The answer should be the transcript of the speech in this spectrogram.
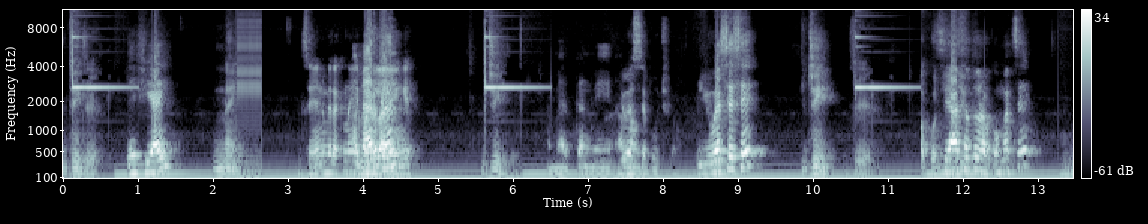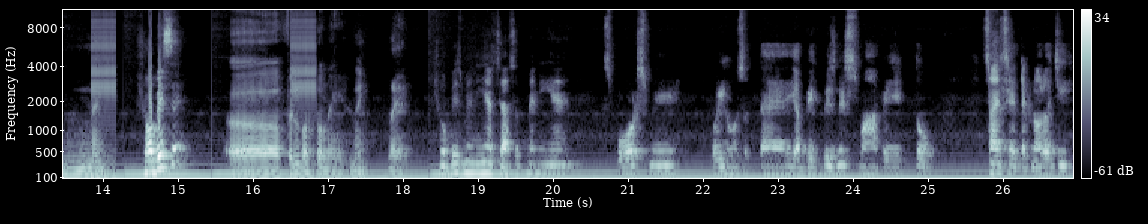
जी जी। एशियाई? नहीं। जहन में रखना ये बदला लेंगे। जी। अमेरिकन में यूएस से पूछ लो। यूएसए से? जी। जी। आपको सियासत और हुकूमत से? नहीं। शोबिस से? फ़िल्म तो नहीं है। नहीं। नहीं। शोबिस में नहीं है सियासत में नहीं है। स्पोर्ट्स में कोई हो सकता है या बिग बिज़नेस वहाँ पे एक तो साइंस एंड टेक्नोलॉजी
